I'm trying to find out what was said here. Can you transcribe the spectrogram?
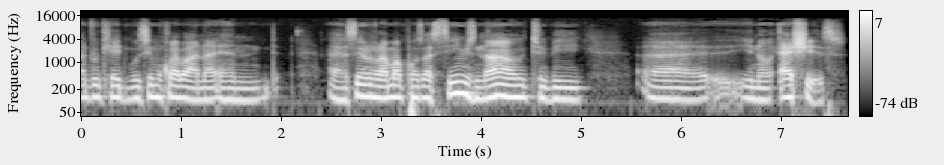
Advocate Busi Mkhwebane and uh, Cyril Ramaphosa seems now to be, uh, you know, ashes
